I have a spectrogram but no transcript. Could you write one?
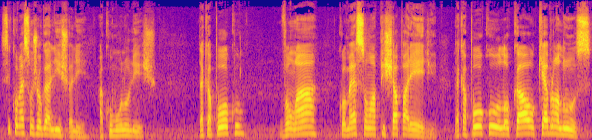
Se começam a jogar lixo ali, acumulam lixo. Daqui a pouco vão lá, começam a pichar a parede. Daqui a pouco o local quebra a luz.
